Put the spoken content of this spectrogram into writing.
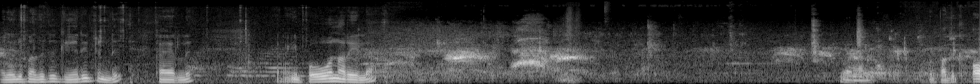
അതായത് പതുക്കെ കയറിയിട്ടുണ്ട് കയറിൽ ഇറങ്ങി പോകുമെന്നറിയില്ല. പതുക്കെ ഓ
